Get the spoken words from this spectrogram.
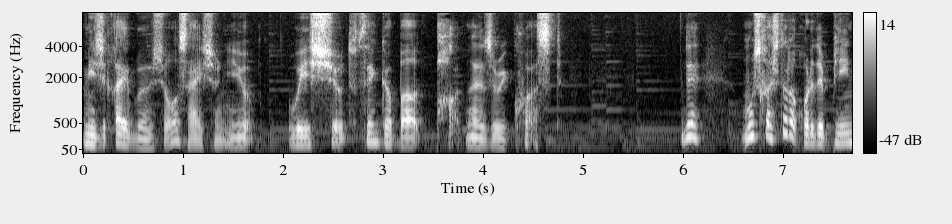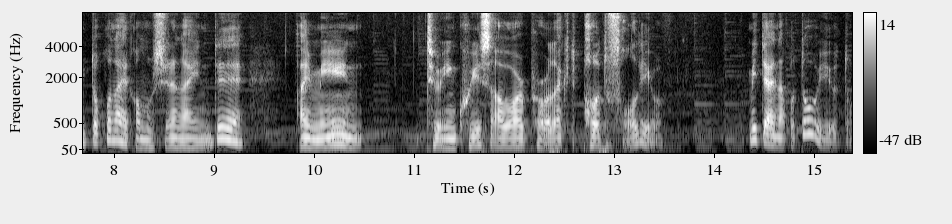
短い文章を最初に言う。We should think about partner's request. で、もしかしたらこれでピンとこないかもしれないんで、I mean to increase our product portfolio みたいなことを言うと。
